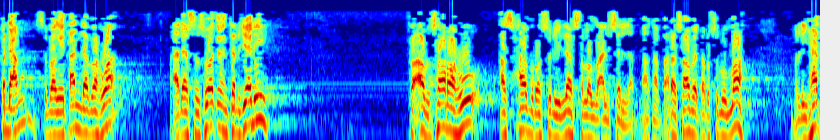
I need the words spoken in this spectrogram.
pedang sebagai tanda bahwa ada sesuatu yang terjadi Fa'absarahu ashab Rasulullah sallallahu alaihi wasallam. Maka para sahabat Rasulullah melihat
